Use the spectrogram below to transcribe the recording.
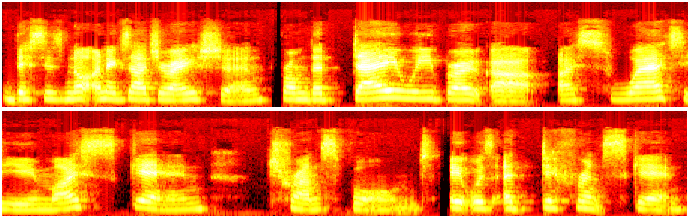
this is not an exaggeration. From the day we broke up, I swear to you, my skin transformed. It was a different skin.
